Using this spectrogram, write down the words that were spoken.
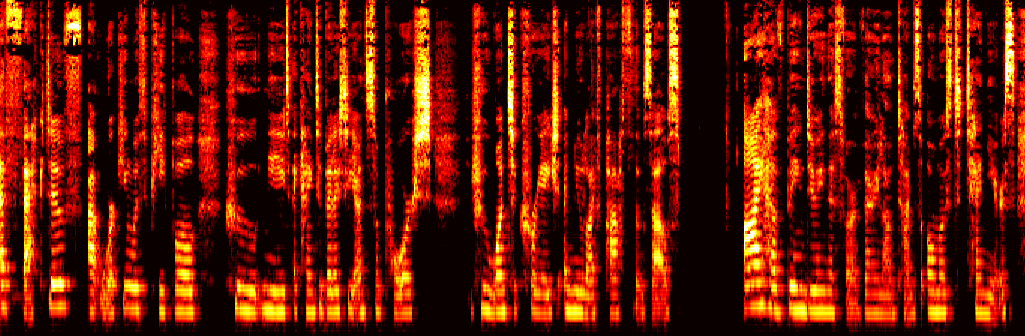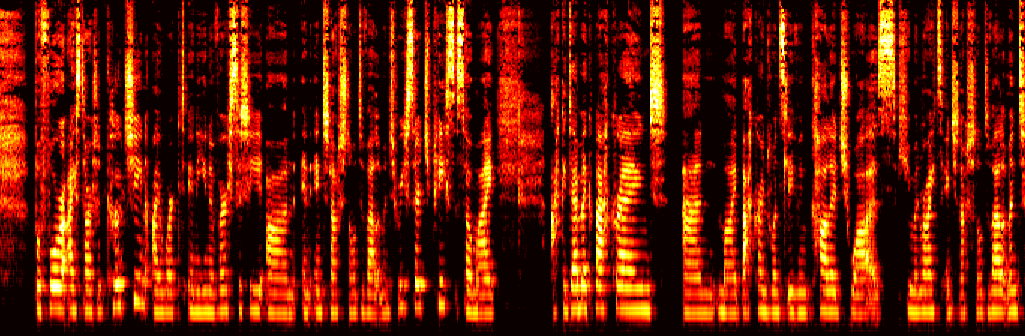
effective at working with people who need accountability and support who want to create a new life path for themselves. I have been doing this for a very long time, so almost 10 years. Before I started coaching, I worked in a university on an international development research piece. So my academic background and my background once leaving college was human rights, international development.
